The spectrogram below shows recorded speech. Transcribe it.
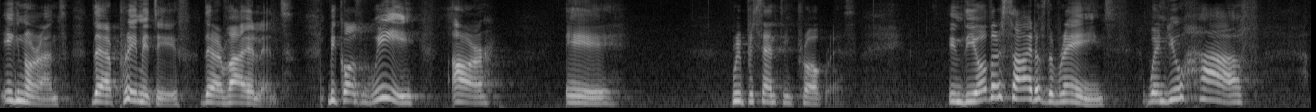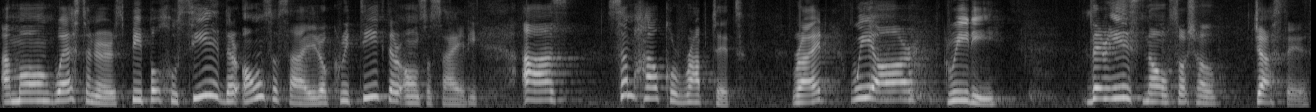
ignorant, they are primitive, they are violent, because we are uh, representing progress. In the other side of the range, when you have among Westerners people who see their own society or critique their own society as somehow corrupted, right? We are greedy. There is no social justice.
